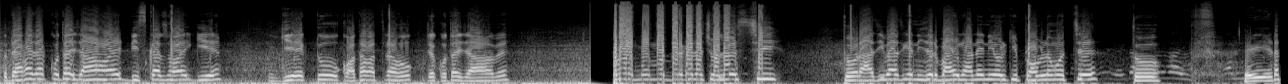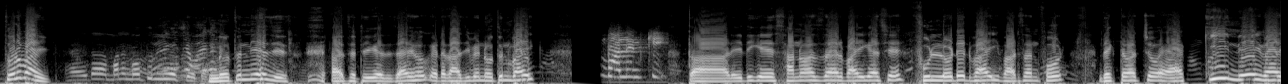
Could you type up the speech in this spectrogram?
তো দেখা যাক কোথায় যাওয়া হয় ডিসকাস হয় গিয়ে গিয়ে একটু কথাবার্তা হোক যে কোথায় যাওয়া হবে। মেম্বারদের কাছে চলে এসেছি। তো রাজীব আজকে নিজের বাইক আনেনি ওর কি প্রবলেম হচ্ছে? তো এই এটা তোর বাইক মানে নতুন নিয়েছে নতুন নিয়েছিস? আচ্ছা ঠিক আছে যাই হোক এটা রাজীবের নতুন বাইক বলেন কি? তার এদিকে সানোয়াজদার বাইক আছে ফুল লোডেড ভাই ভার্সন ফোর দেখতে পাচ্ছ এক কি নেই ভাই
